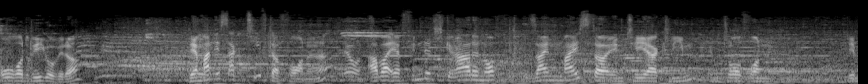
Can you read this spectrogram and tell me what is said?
Oh, Rodrigo wieder. Der Mann ist aktiv da vorne, ne? Ja, aber er findet gerade noch seinen Meister in Thea Klim im Tor von dem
